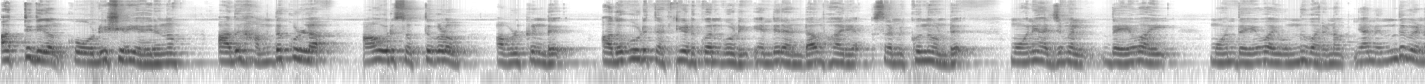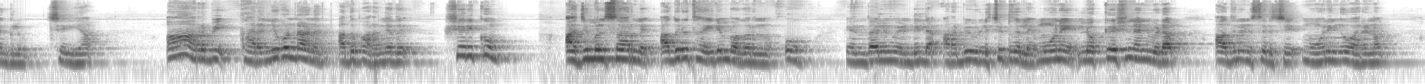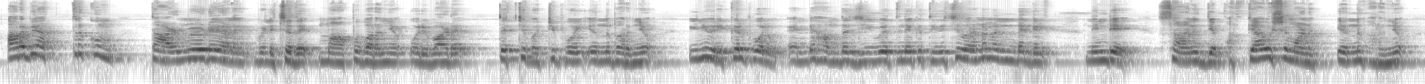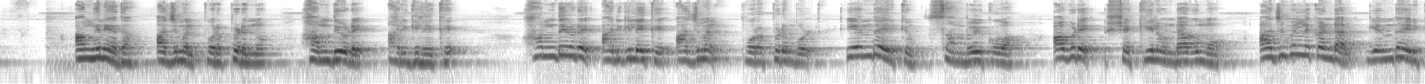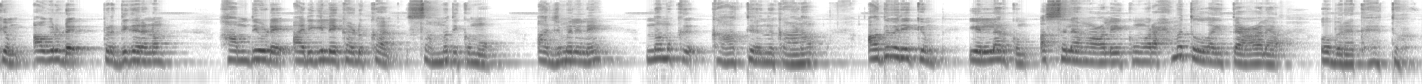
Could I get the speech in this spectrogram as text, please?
അത്യധികം കോടീശ്വരിയായിരുന്നു. അത് ഹംദക്കുള്ള ആ ഒരു സ്വത്തുകളും അവൾക്കുണ്ട്. അതുകൂടി തട്ടിയെടുക്കാൻ കൂടി എന്റെ രണ്ടാം ഭാര്യ ശ്രമിക്കുന്നുമുണ്ട് മോനെ അജ്മൽ ദയവായി മോൻ ദയവായി ഒന്ന് വരണം. ഞാൻ എന്ത് വേണമെങ്കിലും ചെയ്യാം. ആ അറബി കരഞ്ഞുകൊണ്ടാണ് അത് പറഞ്ഞത്. ശരിക്കും അജ്മൽ സാറിന് അതൊരു ധൈര്യം പകർന്നു. ഓ എന്തായാലും വേണ്ടില്ല. അറബി വിളിച്ചിട്ടതല്ലേ. മോനെ ലൊക്കേഷൻ ഞാൻ വിടാം. അതിനനുസരിച്ച് മോനിങ്ങ് വരണം. അറബി അത്രക്കും താഴ്മയോടെയാണ് വിളിച്ചത്. മാപ്പ് പറഞ്ഞു ഒരുപാട് തെറ്റ് പറ്റിപ്പോയി എന്ന് പറഞ്ഞു. ഇനി ഒരിക്കൽ പോലും എന്റെ ഹംദ ജീവിതത്തിലേക്ക് തിരിച്ചു വരണമെന്നുണ്ടെങ്കിൽ നിന്റെ സാന്നിധ്യം അത്യാവശ്യമാണ് എന്ന് പറഞ്ഞു. അങ്ങനെ അതാ അജ്മൽ പുറപ്പെടുന്നു ഹംദയുടെ അരികിലേക്ക്. ഹംദയുടെ അരികിലേക്ക് അജ്മൽ പുറപ്പെടുമ്പോൾ എന്തായിരിക്കും സംഭവിക്കുക? അവിടെ ഷക്കീൽ ഉണ്ടാകുമോ? അജ്മലിനെ കണ്ടാൽ എന്തായിരിക്കും അവരുടെ പ്രതികരണം? ഹംദയുടെ അരികിലേക്ക് അടുക്കാൻ സമ്മതിക്കുമോ? അജ്മലിനെ നമുക്ക് കാത്തിരുന്ന് കാണാം. അതുവരേക്കും എല്ലാവർക്കും അസ്സലാമലൈക്കും വറഹമത്തല്ലായി താല വബറകാതുഹു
